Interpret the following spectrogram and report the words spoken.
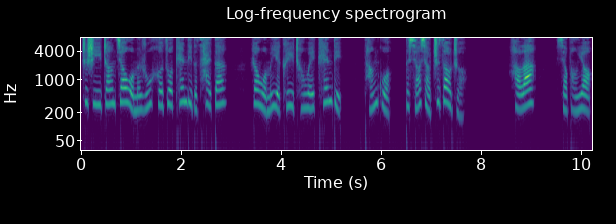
这是一张教我们如何做 candy 的菜单，让我们也可以成为 candy 糖果的小小制造者。好啦，小朋友，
